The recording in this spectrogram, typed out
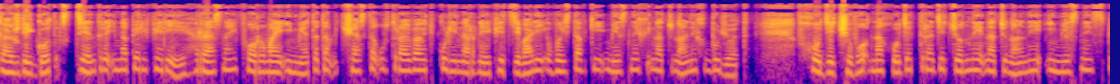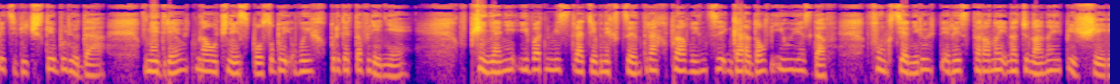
Каждый год в центре и на периферии разной формой и методом часто устраивают кулинарные фестивали выставки местных и национальных блюд, в ходе чего находят традиционные национальные и местные специфические блюда, внедряют научные способы в их приготовлении. В Пхеняне и в административных центрах провинций, городов и уездов функционируют рестораны национальной пищи,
